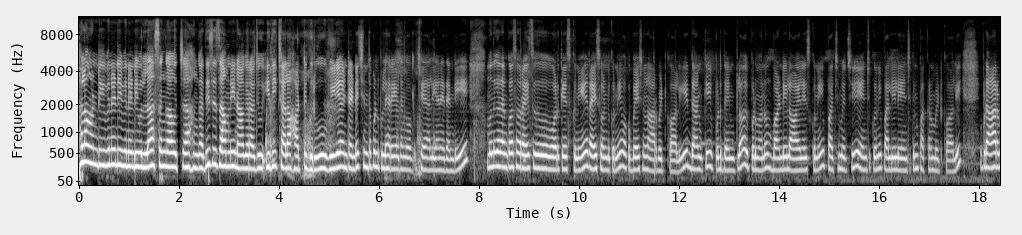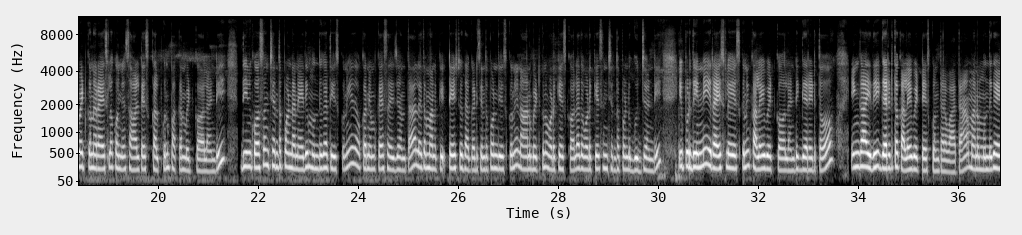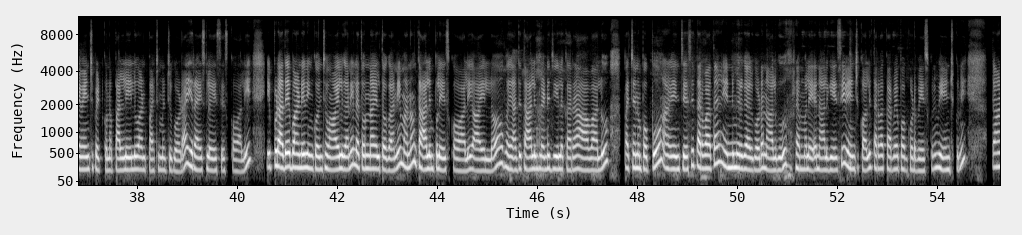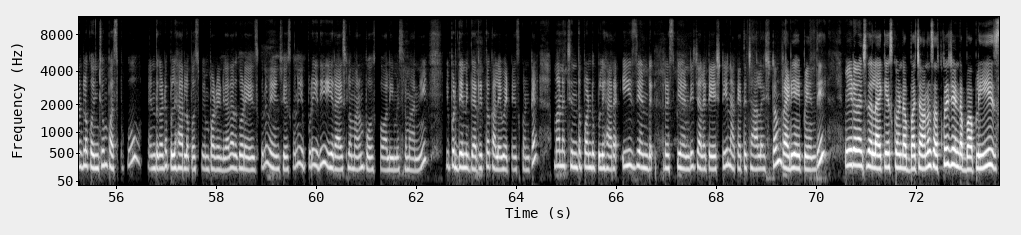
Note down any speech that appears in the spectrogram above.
Hello అండి వినండి వినండి ఉల్లాసంగా ఉత్సాహంగా. దిస్ ఇస్ ఆమ్ని నాగరాజు ఇది చాలా హాట్ గురు. వీడియో ఏంటంటే చింతపండు పులిహోర ఏ విధంగా చేయాలి అనేదండి. ముందుగా దానికోసం రైస్ ఉడకేసుకుని రైస్ వండుకుని ఒక బేషన్లో ఆరబెట్టుకోవాలి. దానికి ఇప్పుడు దీంట్లో ఇప్పుడు మనం బండిలో ఆయిల్ వేసుకుని పచ్చిమిర్చి వేయించుకొని పల్లీలు వేయించుకుని పక్కన పెట్టుకోవాలి. ఇప్పుడు ఆరబెట్టుకున్న రైస్లో కొంచెం సాల్ట్ వేసి కలుపుకొని పక్కన పెట్టుకోవాలండి. దీనికోసం చింతపండు అనేది ముందుగా తీసుకుని ఒక నిమ్మకాయ సైజ్ అంతా లేదా మనకి టేస్ట్ తగ్గట్టు చింతపండు తీసుకుని నానబెట్టుకుని ఉడకేసుకోవాలి. అది ఉడకేసిన చింతపండు గుజ్జు అండి. ఇప్పుడు దీన్ని రైస్లో వేసుకుని కలయి పెట్టుకోవాలండి గరిటతో. ఇంకా ఇది గరిటతో కలయి పెట్టేసుకున్న తర్వాత మనం ముందుగా వేయించి పెట్టుకున్న పల్లీలు అండ్ పచ్చిమిర్చి కూడా ఈ రైస్లో వేసేసుకోవాలి. ఇప్పుడు అదే బాండీలు ఇంకొంచెం ఆయిల్ కానీ లేకపోతే ఉన్న ఆయిల్తో కానీ మనం తాలింపులు వేసుకోవాలి ఆయిల్లో. అది తాలింపులు అంటే జీలకర్ర ఆవాలు పచ్చనపప్పు వేయించేసి తర్వాత ఎండుమిరగాయలు కూడా నాలుగు రెమ్మలు నాలుగు వేసి వేయించుకోవాలి. తర్వాత కరివేపాకు కూడా వేసుకుని వేయించుకుని దాంట్లో కొంచెం పసుపు ఎందుకంటే పులిహారలో పసుపు ఇంపార్టెంట్ కదా అది కూడా వేసుకుని వేయించేసుకుని ఇప్పుడు ఇది ఈ రైస్లో మనం పోసుకోవాలి ఈ మిశ్రమాన్ని. ఇప్పుడు దీన్ని గర్రెతో కలియబెట్టేసుకుంటే మన చింతపండు పులిహార ఈజీ అండ్ రెసిపీ అండి. చాలా టేస్టీ నాకైతే చాలా ఇష్టం. రెడీ అయిపోయింది. వీడియో నచ్చితే లైక్ వేసుకోండి అబ్బా. ఛానల్ సబ్స్క్రైబ్ చేయండి అబ్బా ప్లీజ్.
